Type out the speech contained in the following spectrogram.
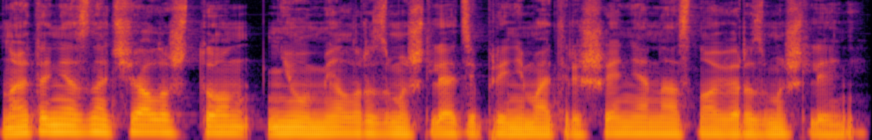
Но это не означало, что он не умел размышлять и принимать решения на основе размышлений.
